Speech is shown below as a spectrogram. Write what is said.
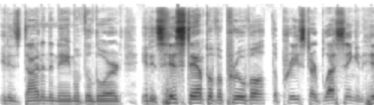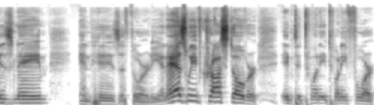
it is done in the name of the Lord. It is His stamp of approval. The priests are blessing in His name and His authority. And as we've crossed over into 2024,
